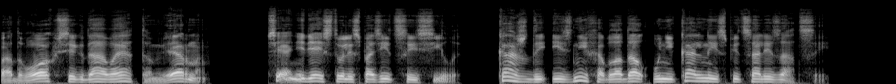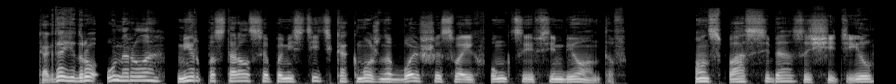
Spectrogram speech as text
«Подвох всегда в этом, верно? Все они действовали с позиции силы. Каждый из них обладал уникальной специализацией. Когда ядро умерло, мир постарался поместить как можно больше своих функций в симбионтов. Он спас себя, защитил,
